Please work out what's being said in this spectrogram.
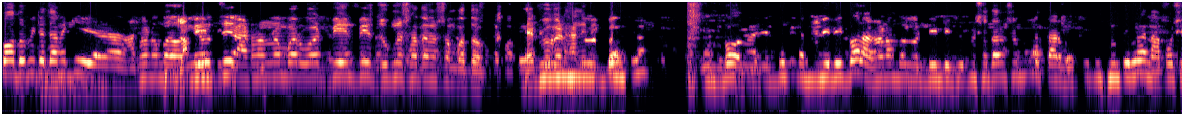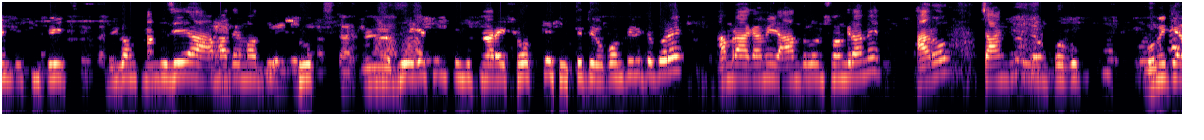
পদবিটা জানে কি আঠারো নম্বর আমি হচ্ছে আঠারো নম্বর ওয়ার্ড বিএনপির যুগ্ম সাধারণ সম্পাদক অ্যাডভোকেট হানিফ ইকবাল মানিক ইকবাল আঠারো নম্বর ওয়ার্ড বিএনপি যুগ্ম সাধারণ সম্পাদক তার বক্তব্য শুনতে পারেন। বেগম আমাদের মধ্যে সুখ দিয়ে গেছেন। কিন্তু তার এই শোককে শক্তিতে রূপান্তরিত করে আমরা আগামী আন্দোলন সংগ্রামে আরও চাঙ্গা এবং প্রকৃত ভূমিকা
